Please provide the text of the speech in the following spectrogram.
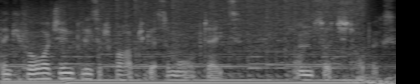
Thank you for watching. Please subscribe to get some more updates on such topics.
